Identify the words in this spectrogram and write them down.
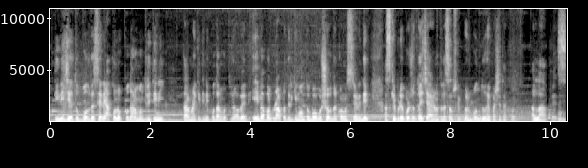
তিনি যেহেতু বলতেছেন এখনও প্রধানমন্ত্রী তিনি, তার মানে কি তিনি প্রধানমন্ত্রী হবেন? এই ব্যাপারগুলো আপনাদের কি মন্তব্য? অবশ্যই আমাদের কর্মসূচি জানিয়ে দিন। আজকে ভিডিও পর্যন্ত এই চ্যানেল সাবস্ক্রাইব করুন। বন্ধু হয়ে পাশে থাকুন। আল্লাহ হাফেজ।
